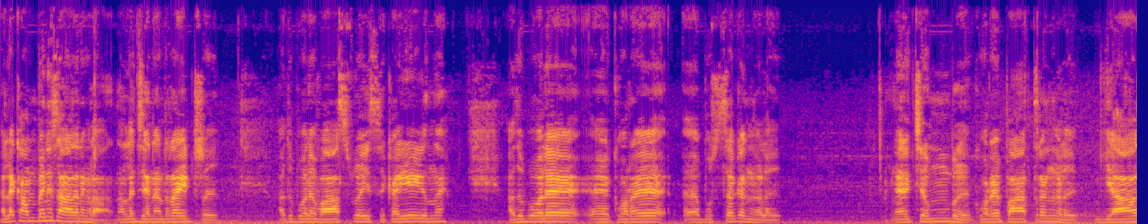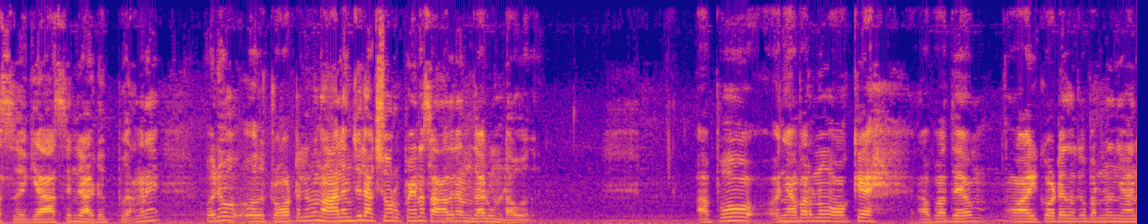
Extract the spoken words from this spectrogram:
നല്ല കമ്പനി സാധനങ്ങളാണ് നല്ല ജനറേറ്റർ അതുപോലെ വാസ് വൈസ് കൈ കഴുകുന്ന. അതുപോലെ കുറേ പുസ്തകങ്ങൾ ചെമ്പ് കുറേ പാത്രങ്ങൾ ഗ്യാസ് ഗ്യാസിന്റെ അടുപ്പ് അങ്ങനെ ഒരു ടോട്ടൽ ഒരു നാലഞ്ച് ലക്ഷം റുപ്യേന്റെ സാധനം എന്തായാലും ഉണ്ടാവും അത്. അപ്പോ ഞാൻ പറഞ്ഞു ഓക്കെ. അപ്പൊ അദ്ദേഹം ആയിക്കോട്ടെ എന്നൊക്കെ പറഞ്ഞു ഞാൻ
